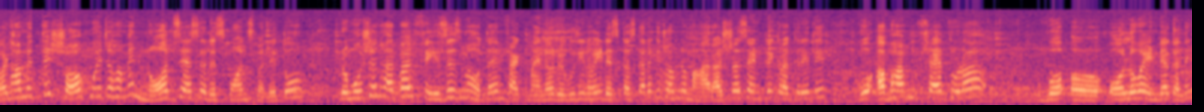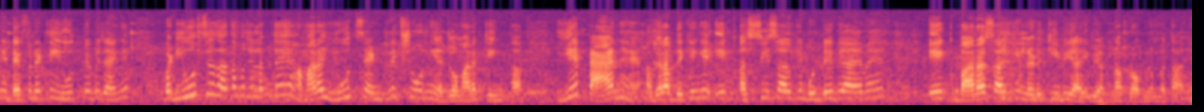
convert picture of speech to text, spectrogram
बट हम इतने शौक हुए जब हमें नॉर्थ से ऐसे रिस्पॉन्स मिले तो प्रमोशन हर बार फेजेज में होता है। इनफैक्ट मैंने और विभू जी ने वही डिस्कस करा कि जो हम जो महाराष्ट्र सेंट्रिक रख रहे थे, वो अब हम शायद थोड़ा ऑल ओवर इंडिया कर देंगे। डेफिनेटली यूथ पे भी जाएँगे। बट यूथ से ज़्यादा मुझे लगता है हमारा यूथ सेंट्रिक शो नहीं है, जो हमारा किंग था। ये पैन है। अगर आप देखेंगे, एक 80 साल के बुढ़े भी आए हुए हैं, एक 12 साल की लड़की भी आई हुई अपना प्रॉब्लम बताने।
